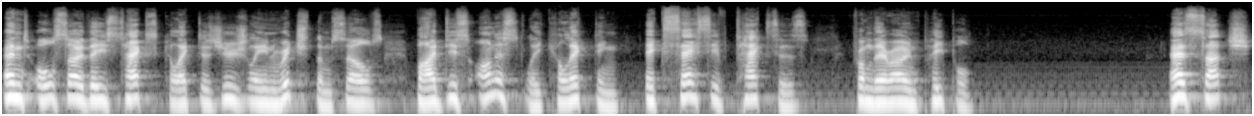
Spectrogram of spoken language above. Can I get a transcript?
And also, these tax collectors usually enrich themselves by dishonestly collecting excessive taxes from their own people. As such,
